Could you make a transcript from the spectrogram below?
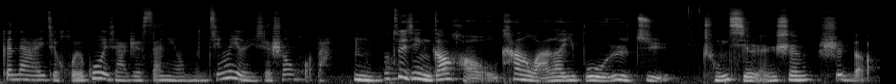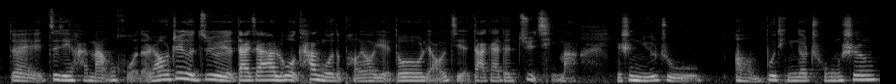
跟大家一起回顾一下这三年我们经历的一些生活吧。嗯，最近刚好看完了一部日剧《重启人生》，是的，对，最近还蛮火的。然后这个剧大家如果看过的朋友也都了解大概的剧情嘛，也是女主嗯不停的重生，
